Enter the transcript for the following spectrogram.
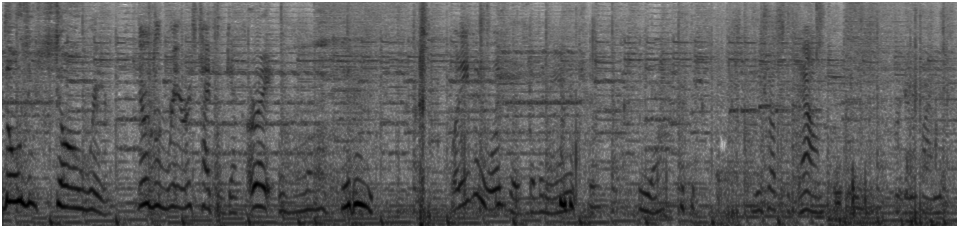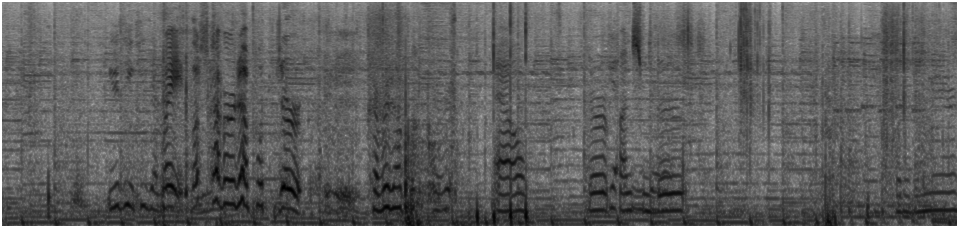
Those are so rare. They're the rarest type of gecko. All right. what even was this? A banana tree? Yeah. we chopped it down. We're gonna find it. You think he's ever Wait, let's cover it up with dirt. Cover it up with dirt. Ow. Dirt, find some dirt. Put it in there.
